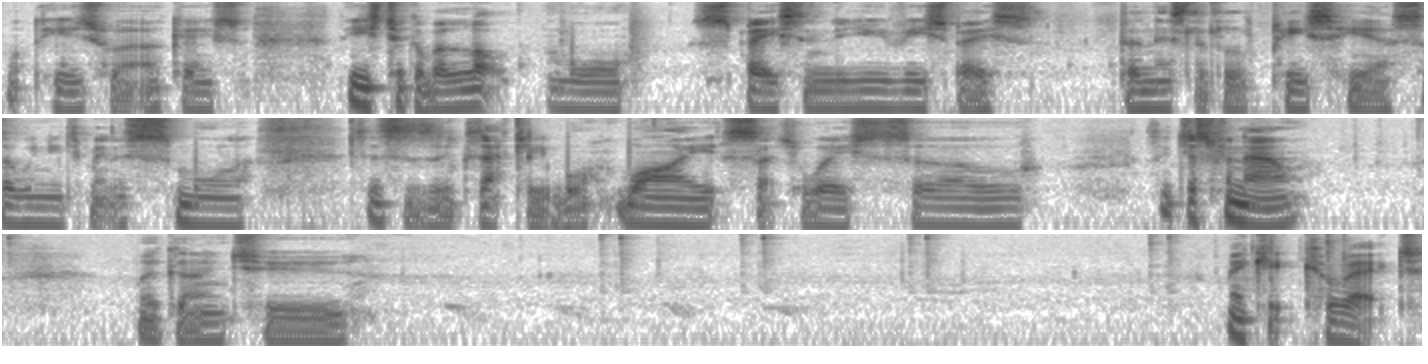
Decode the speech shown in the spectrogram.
what these were. Okay, so these took up a lot more space in the UV space than this little piece here so we need to make this smaller. So this is exactly why it's such a waste. So think just for now we're going to make it correct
